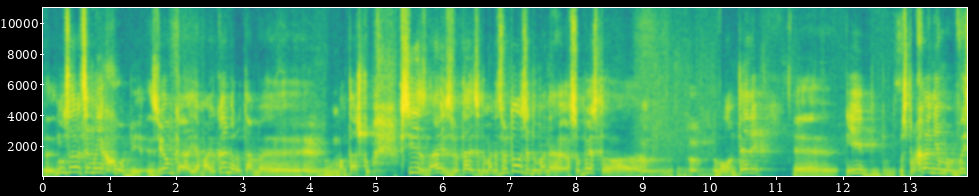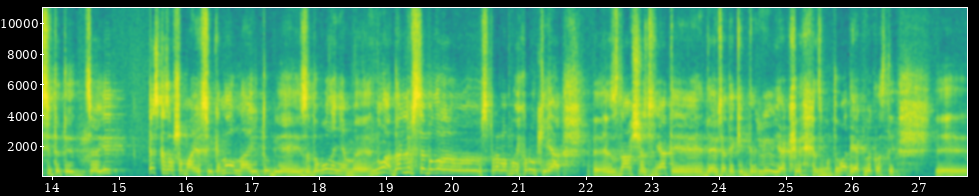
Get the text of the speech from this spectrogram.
е, ну, зараз це моє хобі. Зйомка, я маю камеру, там е, монтажку. Всі знають, звертаються до мене. Звернулися до мене особисто е, волонтери. І з проханням висвітити це. Я- сказав, що маю свій канал на Ютубі з задоволенням. Е, Ну а далі все було справа моїх рук. Я е, знав, що зняти, де взяти як інтерв'ю, як змонтувати, як викласти. Е,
